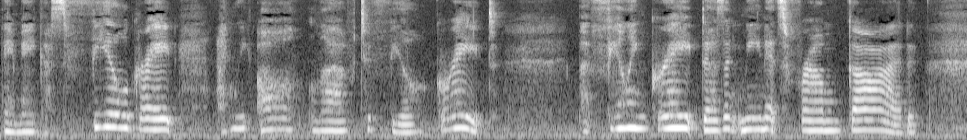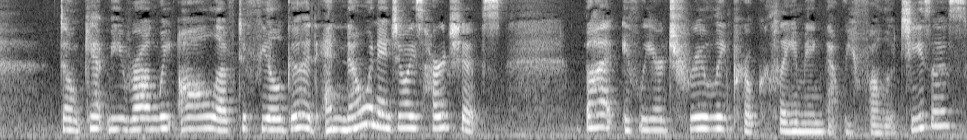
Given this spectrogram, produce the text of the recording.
they make us feel great, and we all love to feel great. But feeling great doesn't mean it's from God. Don't get me wrong, we all love to feel good, and no one enjoys hardships. But if we are truly proclaiming that we follow Jesus,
